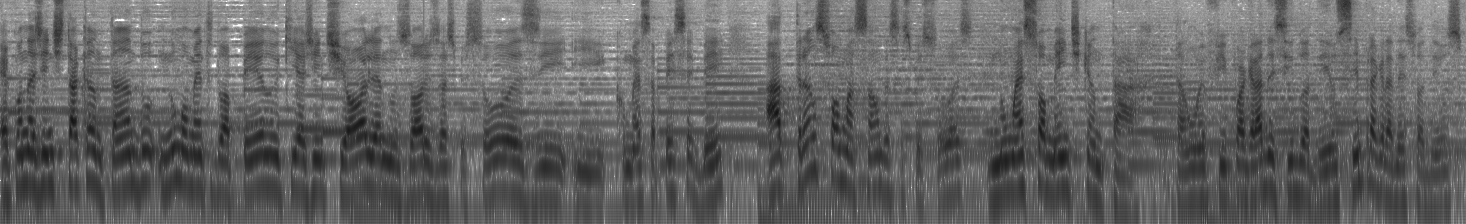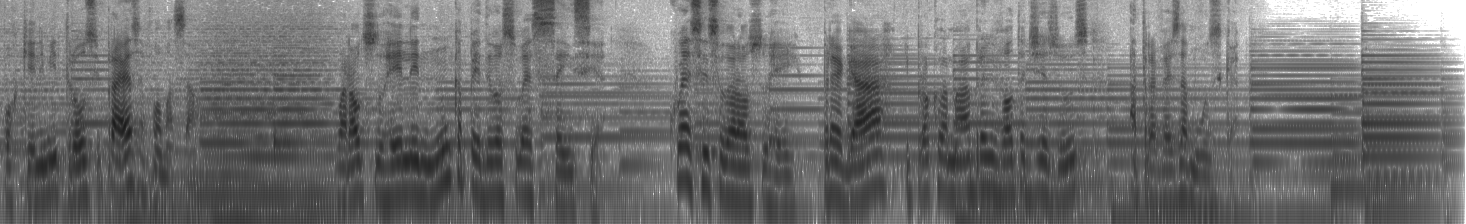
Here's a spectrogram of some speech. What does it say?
É quando a gente está cantando no momento do apelo e que a gente olha nos olhos das pessoas e, e começa a perceber a transformação dessas pessoas. Não é somente cantar. Então eu fico agradecido a Deus, sempre agradeço a Deus porque Ele me trouxe para essa formação. O Arautos do Rei ele nunca perdeu a sua essência. Qual é a essência do Arautos do Rei? Pregar e proclamar a breve volta de Jesus através da música.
